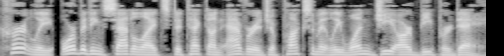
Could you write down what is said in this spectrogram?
Currently, orbiting satellites detect on average approximately 1 GRB per day.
